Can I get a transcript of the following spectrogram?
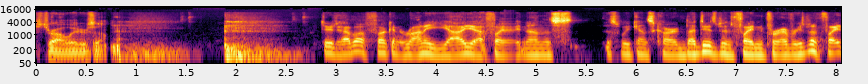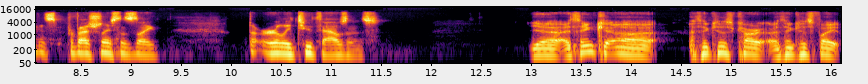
strawweight or something. Dude, how about fucking Rani Yahya fighting on this this weekend's card? That dude's been fighting forever. He's been fighting professionally since like the early 2000s. Yeah, I think uh I think his car I think his fight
